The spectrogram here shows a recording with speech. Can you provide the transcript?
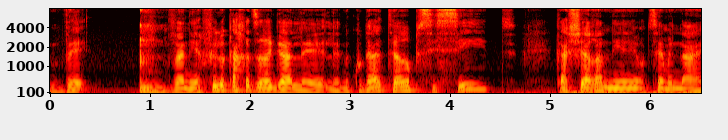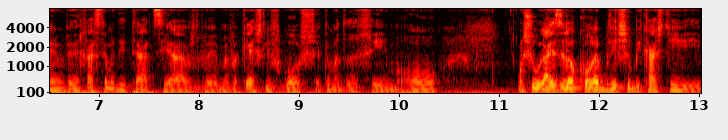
ו, ואני אפילו אקח את זה רגע לנקודה יותר בסיסית, כאשר אני עוצם עיניים ונכנס למדיטציה ומבקש לפגוש את המדריכים, או, או שאולי זה לא קורה בלי שביקשתי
